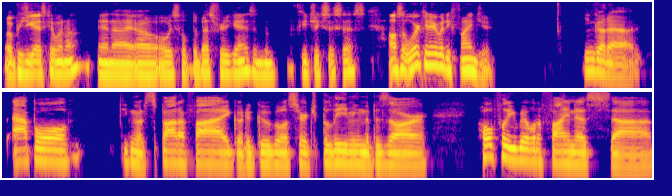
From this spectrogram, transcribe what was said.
Well, appreciate you guys coming on, and I uh, always hope the best for you guys and the future success. Also, where can everybody find you? You can go to Apple, You can go to Spotify, go to Google, search "Believing the Bizarre." Hopefully, you'll be able to find us. Uh,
